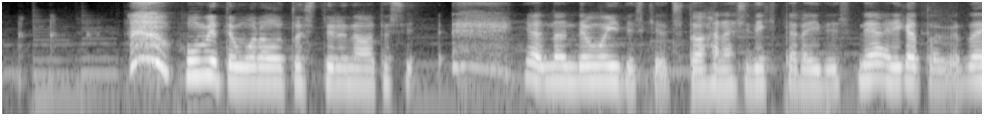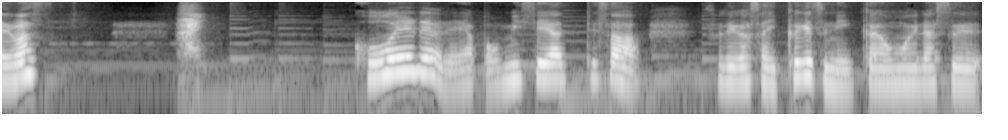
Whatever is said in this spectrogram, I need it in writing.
褒めてもらおうとしてるな、私。いや、何でもいいですけど、ちょっとお話できたらいいですね。ありがとうございます。はい。光栄だよね。やっぱお店やってさ、それがさ、1ヶ月に1回思い出す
